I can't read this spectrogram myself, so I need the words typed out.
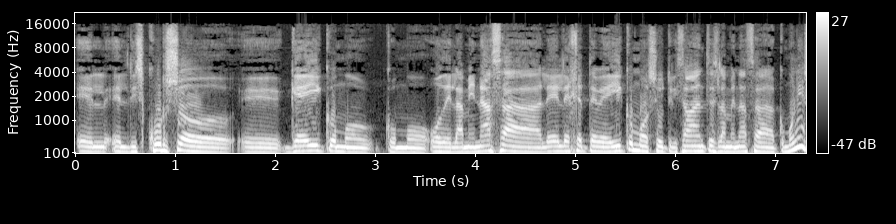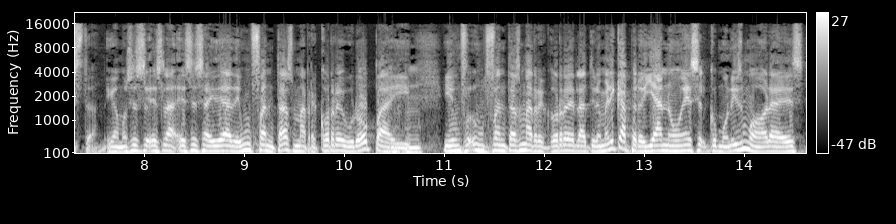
el discurso eh, gay como, como o de la amenaza LGTBI como se utilizaba antes la amenaza comunista. Digamos, es, es, la, es esa idea de un fantasma recorre Europa y, y un, un, fantasma recorre Latinoamérica, pero ya no es el comunismo, ahora es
